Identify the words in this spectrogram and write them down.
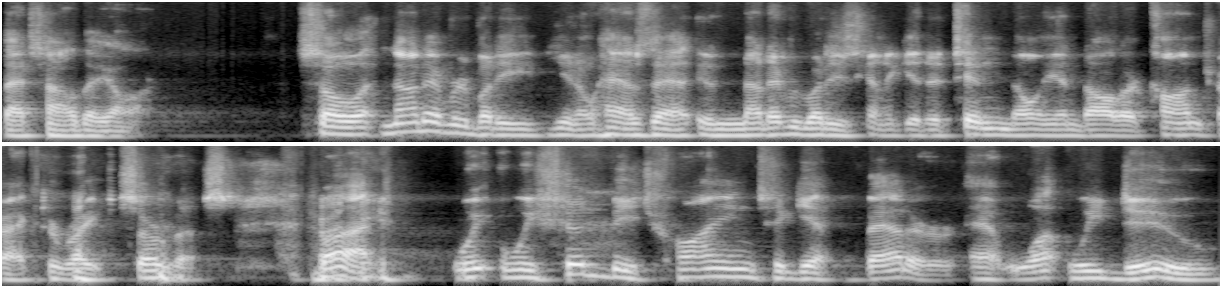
that's how they are." So not everybody, you know, has that, and not everybody's going to get a ten million dollar contract to write service, right. but we, we should be trying to get better at what we do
